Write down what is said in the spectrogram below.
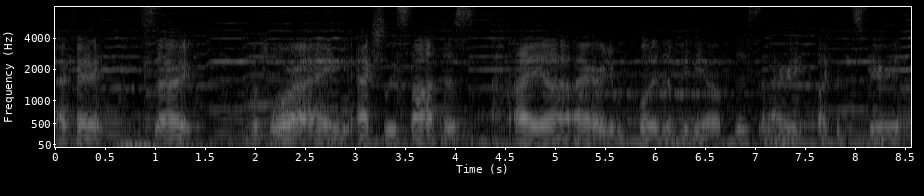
Okay, so before I actually start this, I uh, I already recorded a video of this and I already collected the spirits.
